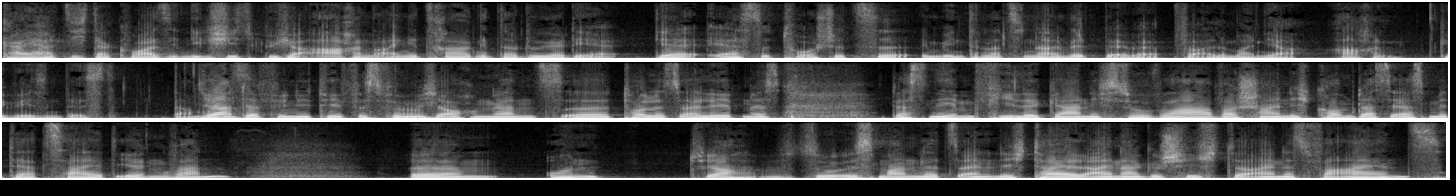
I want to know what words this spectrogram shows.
Kai hat sich da quasi in die Geschichtsbücher Aachen eingetragen, da du ja der, der erste Torschütze im internationalen Wettbewerb für Alemannia Aachen gewesen bist. Damals. Ja, definitiv. Ist für ja. mich auch ein ganz äh, tolles Erlebnis. Das nehmen viele gar nicht so wahr. Wahrscheinlich kommt das erst mit der Zeit irgendwann. Ähm, und ja, so ist man letztendlich Teil einer Geschichte eines Vereins,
